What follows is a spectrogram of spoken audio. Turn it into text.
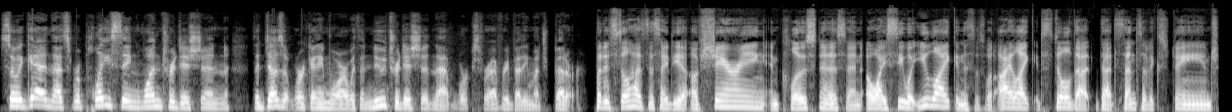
So again, that's replacing one tradition that doesn't work anymore with a new tradition that works for everybody much better. But it still has this idea of sharing and closeness and oh, I see what you like and this is what I like. It's still that that sense of exchange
